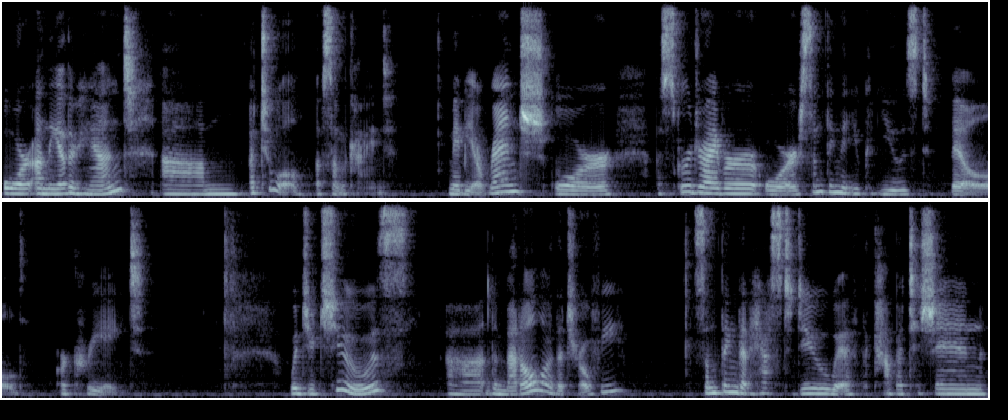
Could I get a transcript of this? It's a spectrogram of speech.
Or on the other hand, um, a tool of some kind, maybe a wrench or a screwdriver or something that you could use to build or create. Would you choose uh, the medal or the trophy? Something that has to do with competition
